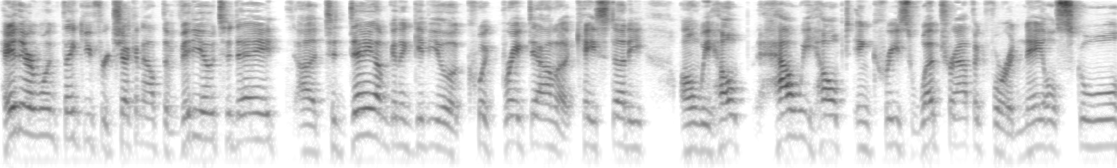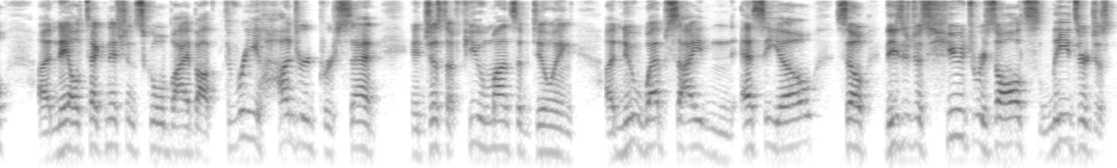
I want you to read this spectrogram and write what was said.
Hey there everyone, thank you for checking out the video today. Uh, today I'm going to give you a quick breakdown, a case study on we help how we helped increase web traffic for a nail school, a nail technician school by about 300% in just a few months of doing a new website and SEO. So these are just huge results. Leads are just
